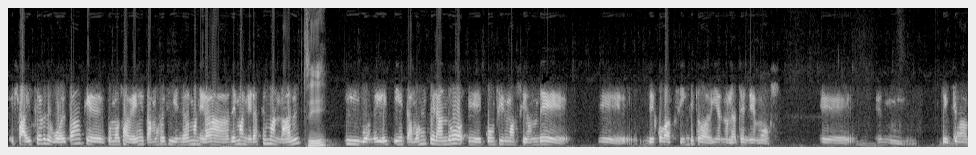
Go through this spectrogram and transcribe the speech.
Pfizer de vuelta, que como sabes estamos recibiendo de manera de manera semanal. Sí. Y bueno, y, estamos esperando eh, confirmación de, de, Covaxin, que todavía no la tenemos. Eh, en fecha,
